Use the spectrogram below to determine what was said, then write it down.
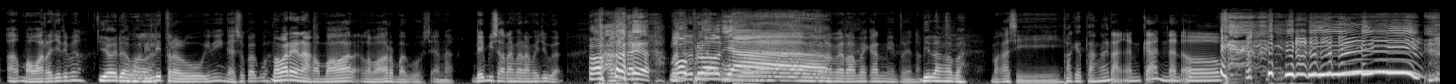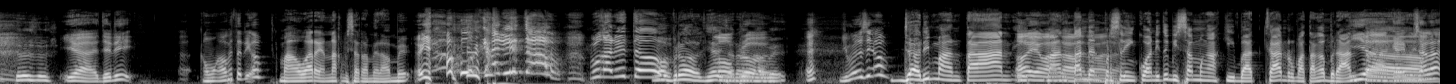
ah, mawar aja deh Mel. ya udah Gua Mawar. Lili terlalu ini nggak suka gue. Mawar enak Mawar, mawar bagus, enak. Dia bisa rame-rame juga. ngobrol Maksudnya ya ngobrolnya Rame-rame kan itu enak. bilang apa Makasih. pakai tangan Tangan kanan om. terus terus ya jadi eh, ngomong apa tadi om? mawar enak bisa rame-rame Ya bukan itu, bukan itu. Ngobrolnya Ngobrol. Eh gimana sih om? jadi mantan Oh, iya, mantan, mantan, dan mantan. perselingkuhan itu bisa mengakibatkan rumah tangga berantem Iya kayak misalnya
